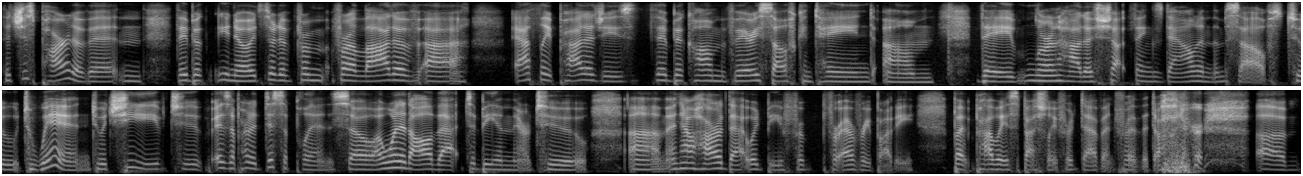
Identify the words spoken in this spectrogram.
that's just part of it. And they you know it's sort of from for a lot of uh, athlete prodigies, they become very self contained. Um, they learn how to shut things down in themselves to, to win, to achieve, to as a part of discipline. So I wanted all that to be in there too, um, and how hard that would be for, for everybody, but probably especially for Devon, for the daughter. um,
